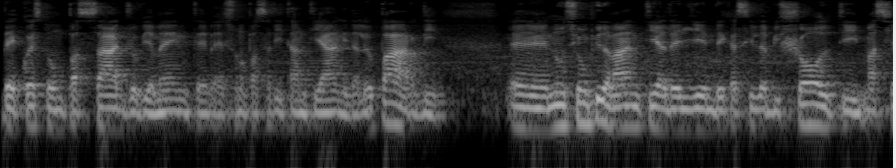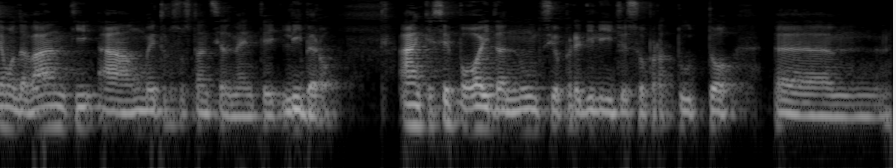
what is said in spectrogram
beh questo è un passaggio ovviamente, beh, sono passati tanti anni da Leopardi, eh, non siamo più davanti a degli endecasillabi sciolti, ma siamo davanti a un metro sostanzialmente libero. Anche se poi D'Annunzio predilige soprattutto ehm,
